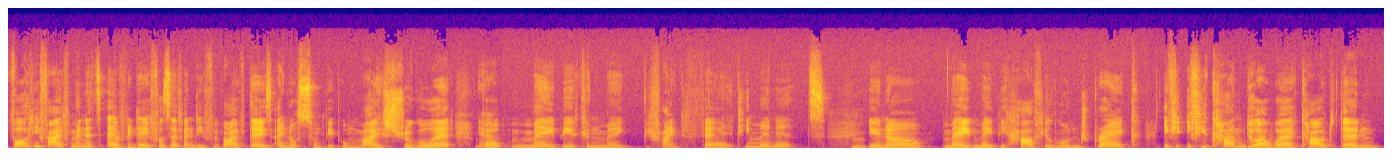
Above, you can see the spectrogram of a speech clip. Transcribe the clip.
Forty five minutes every day for seventy five days. I know some people might struggle with, Yeah. but maybe you can maybe find thirty minutes. Hmm? You know, may, maybe half your lunch break. If you, if you can't do a workout, then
